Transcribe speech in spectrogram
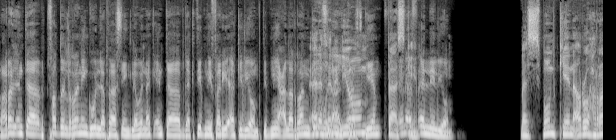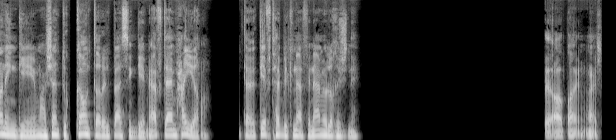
بعرف أنت بتفضل running ولا passing لو إنك أنت بدك تبني فريقك اليوم تبنيه على ال run game ولا على اليوم game pass game اليوم. بس ممكن أروح running game عشان to counter ال passing game عرفت؟ يعني محيرة. أنت كيف تحب الكنافة؟ ناعمه ولا خشنه آه طيب ماشي.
